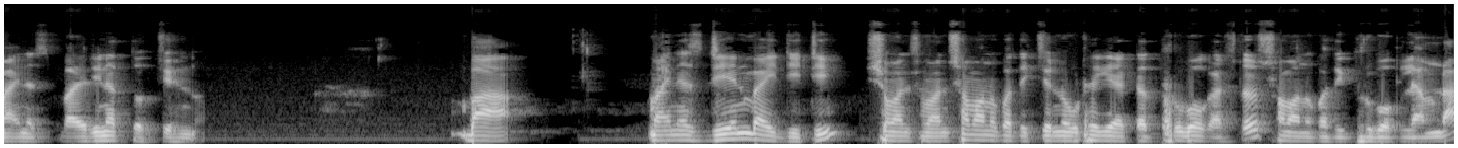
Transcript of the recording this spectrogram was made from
মাইনাস বা ঋণাত্মক চিহ্ন। বা মাইনাস ডিএন বাই ডিটি সমান সমান সমানুপাতিক চিহ্ন উঠে গিয়ে একটা ধ্রুবক আসলো, সমানুপাতিক ধ্রুবক ল্যামডা।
